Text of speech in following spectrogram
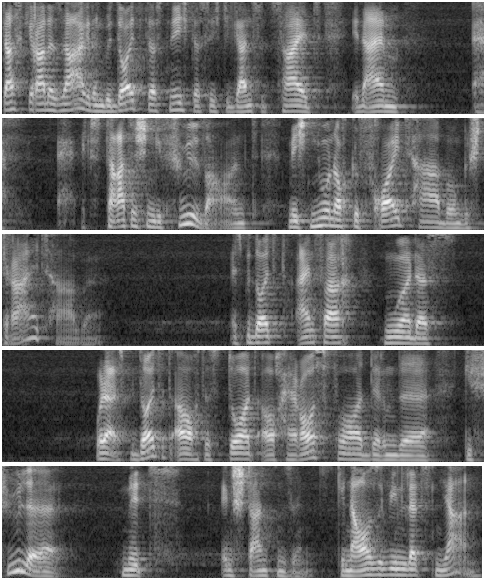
das gerade sage, dann bedeutet das nicht, dass ich die ganze Zeit in einem äh, ekstatischen Gefühl war und mich nur noch gefreut habe und gestrahlt habe. Es bedeutet einfach nur, dass, oder es bedeutet auch, dass dort auch herausfordernde Gefühle mit entstanden sind. Genauso wie in den letzten Jahren.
